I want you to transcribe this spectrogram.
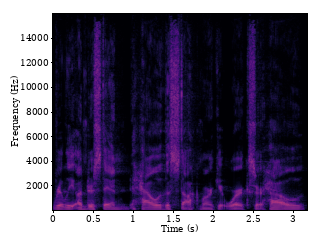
really understand how the stock market works or how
